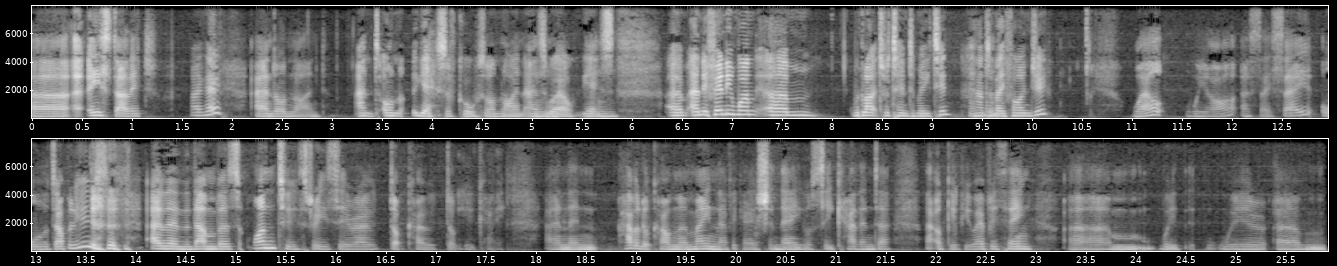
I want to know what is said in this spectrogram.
uh, East Dulwich, okay, and online, and on yes, of course, online as mm. well. Yes, mm. um, and if anyone um, would like to attend a meeting, how mm-hmm. do they find you? Well, we are, as they say, all the W's, and then the numbers 1230.co.uk. And then have a look on the main navigation there, you'll see calendar. That'll give you everything. Um, we, we're um,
